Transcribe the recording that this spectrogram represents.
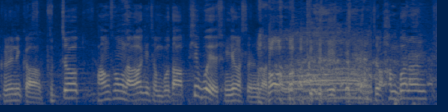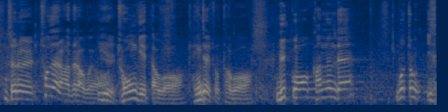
그러니까 부쩍 방송 나가기 전보다 피부에 신경을 쓰는 것 같더라고요. 네, 한 번은 저를 초대를 하더라고요. 좋은 게 있다고, 굉장히 좋다고. 믿고 갔는데 뭐 좀 이상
